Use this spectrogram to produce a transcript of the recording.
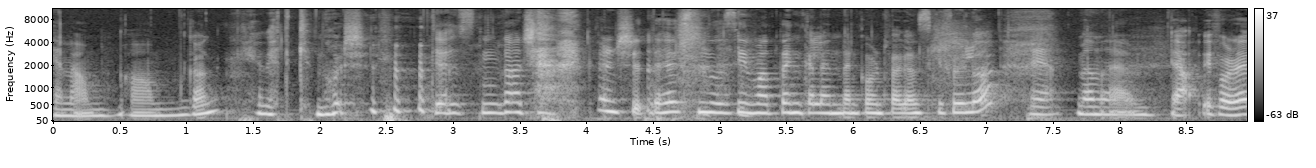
en eller annen, gang. Jeg vet ikke når. Til høsten, kanskje. Kanskje til høsten. Nå sier man at den kalenderen kommer til å være ganske full òg. Ja. Men eh, ja, vi får, det,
